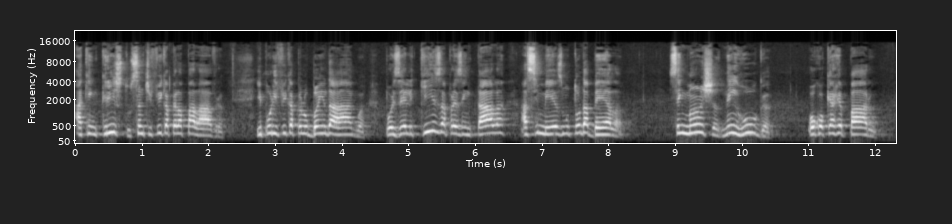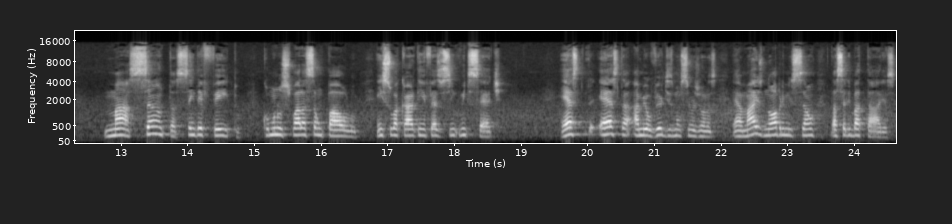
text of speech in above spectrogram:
a quem Cristo santifica pela palavra e purifica pelo banho da água, pois ele quis apresentá-la a si mesmo toda bela, sem mancha, nem ruga ou qualquer reparo, mas santa, sem defeito, como nos fala São Paulo em sua carta em Efésios 5, 27. Esta, esta, a meu ver, diz Monsenhor Jonas, é a mais nobre missão das celibatárias.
